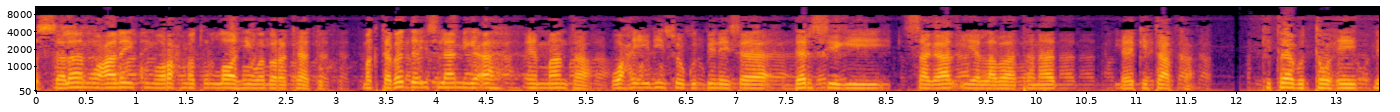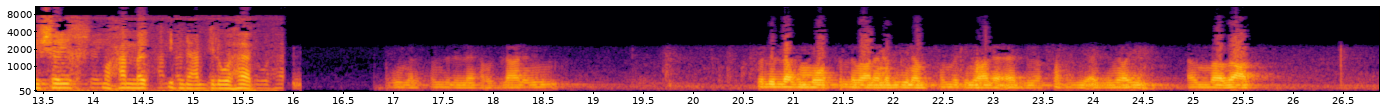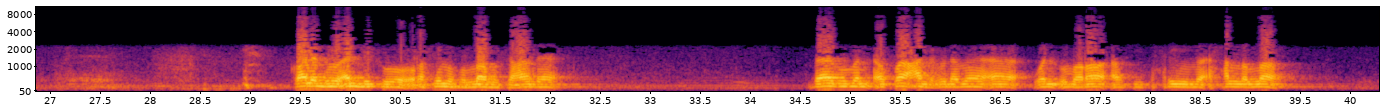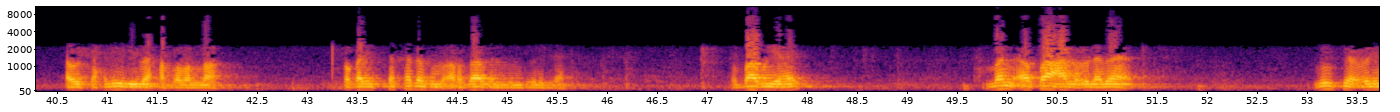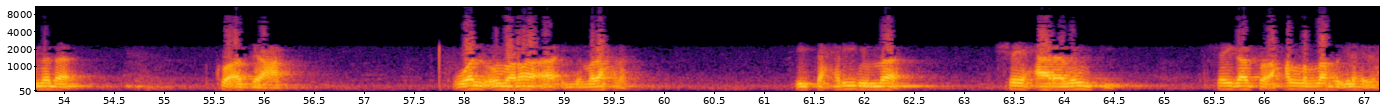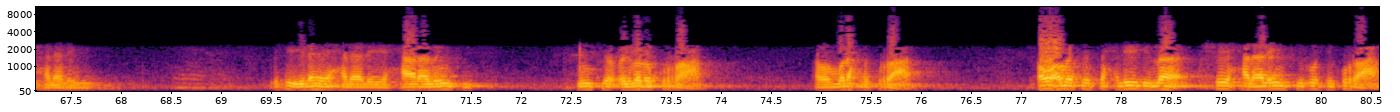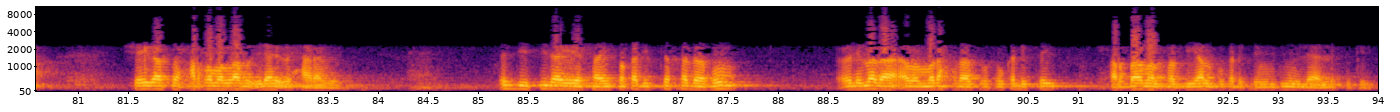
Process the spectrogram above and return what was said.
assalaamu calaykum waraxmat ullaahi wabarakaatuh maktabadda islaamiga ah ee maanta waxay idiin soo gudbinaysaa darsigii sagaal iyo labaatanaad ee kitaabka. Kitaabu tawxiid lishaykh moxamed ibni cabdilwahaab ama bacd قال المؤلف رحمه الله تعالى باب من أطاع العلماء والأمراء في تحريم ما أحل الله أو تحليل ما حرم الله فqad اتخذهم أربابا من دون الله baab u yahay man العلماء من culimada ku adeeca wاlumaraaa iyo madaxda fii taxriimi maa shay xaaraameyntii shaygaasoo axala allahu ilaahay u xalaaleeyey wixii ilaahay xalaaleeyey xaaraameyntiisa ninkii culimada ku raaca ama madaxda ku raaca aw amase taxliili maa shay xalaaleyntii ruuxii ku raaca shaygaasoo xarama allahu ilaahay u xaaraameeyey ciddii sidaa yeeshaay faqad ittakhadahum culimada ama madaxdaas wuxuu ka dhigtay arbaaban rabbiyaal buu ka dhigtay min duuni illahi alla sokay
